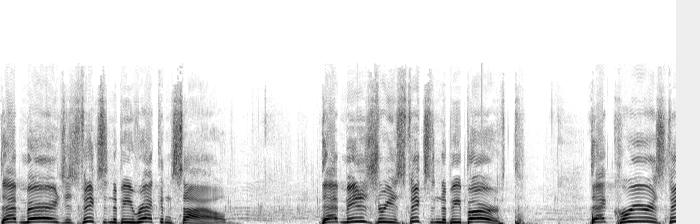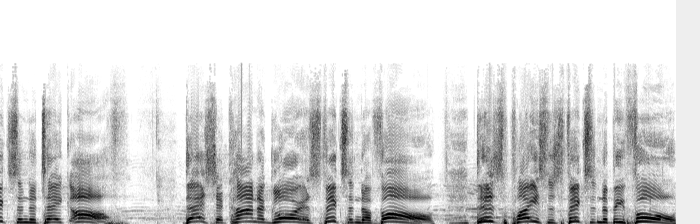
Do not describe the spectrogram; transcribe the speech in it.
That marriage is fixing to be reconciled. That ministry is fixing to be birthed. That career is fixing to take off. That Shekinah glory is fixing to fall. This place is fixing to be full.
